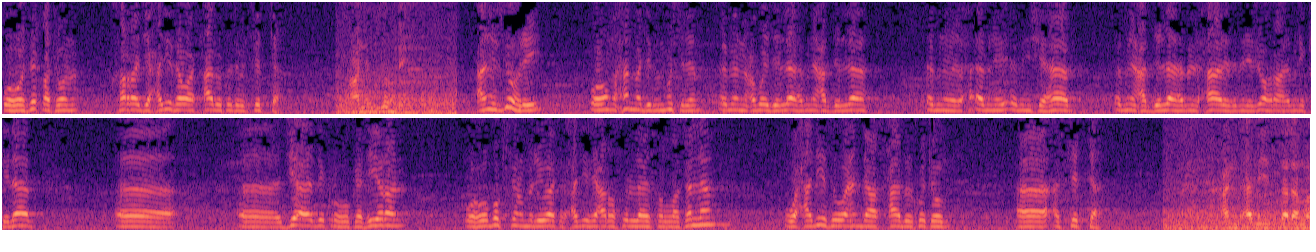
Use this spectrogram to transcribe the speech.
وهو ثقة خرج حديثه أصحاب الكتب الستة. عن الزهري. عن الزهري وهو محمد بن مسلم ابن عبيد الله بن عبد الله ابن ابن ابن شهاب ابن عبد الله بن الحارث بن زهرة بن كلاب. آآ آآ جاء ذكره كثيرا وهو مكثر من رواية الحديث عن رسول الله صلى الله عليه وسلم. وحديثه عند أصحاب الكتب الستة. عن أبي سلمة.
